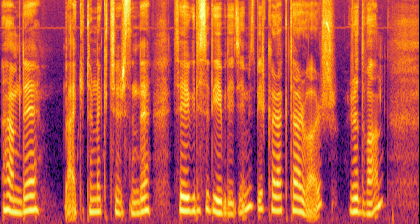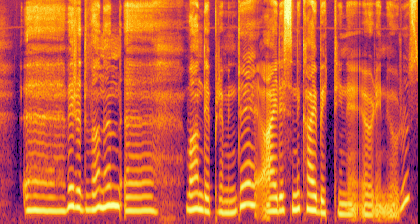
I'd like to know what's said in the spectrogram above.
hem de belki tırnak içerisinde sevgilisi diyebileceğimiz bir karakter var. Rıdvan. E, ve Rıdvan'ın... E, Van depreminde ailesini kaybettiğini öğreniyoruz.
